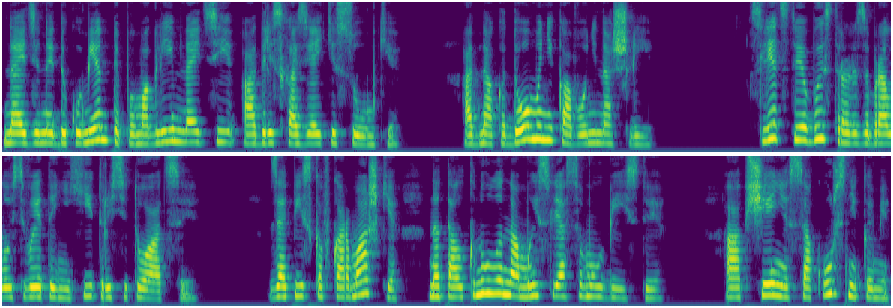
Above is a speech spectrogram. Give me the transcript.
Найденные документы помогли им найти адрес хозяйки сумки. Однако дома никого не нашли. Следствие быстро разобралось в этой нехитрой ситуации. Записка в кармашке натолкнула на мысли о самоубийстве, а общение с сокурсниками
